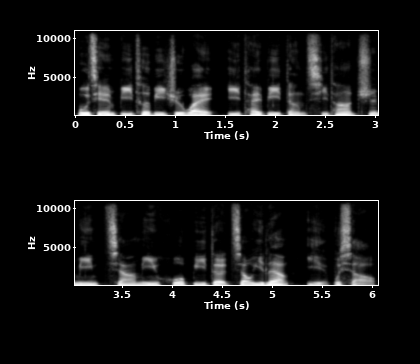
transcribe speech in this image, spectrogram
目前，比特币之外，以太币等其他知名加密货币的交易量也不小。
